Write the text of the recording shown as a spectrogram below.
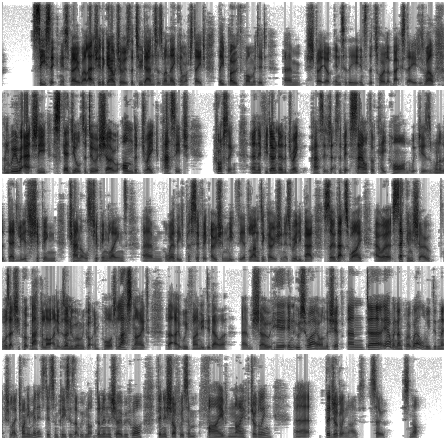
seasickness very well. Actually, the gauchos, the two dancers, when they come off stage, they both vomited um, straight up into the into the toilet backstage as well. And we were actually scheduled to do a show on the Drake Passage crossing. And if you don't know the Drake Passage, that's the bit south of Cape Horn, which is one of the deadliest shipping channels, shipping lanes, um, where the Pacific Ocean meets the Atlantic Ocean. It's really bad. So that's why our second show was actually put back a lot, and it was only when we got in port last night that I, we finally did our um, show here in Ushuaia on the ship, and uh, yeah, it went down quite well. We did an extra like 20 minutes, did some pieces that we've not done in the show before, finished off with some five knife juggling. Uh, they're juggling knives, so it's not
